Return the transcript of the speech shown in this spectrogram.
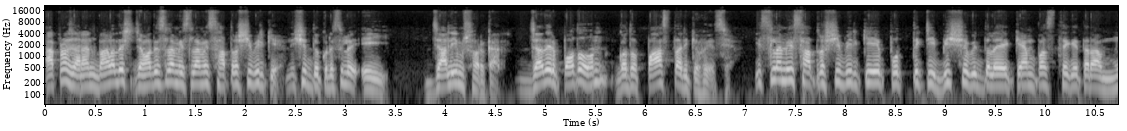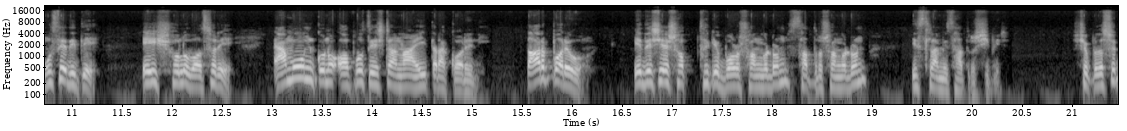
আপনারা জানেন, বাংলাদেশ জামাত ইসলাম ইসলামী ছাত্র শিবিরকে নিষিদ্ধ করেছিল এই জালিম সরকার, যাদের পতন গত পাঁচ তারিখে হয়েছে। ইসলামী ছাত্র শিবিরকে প্রত্যেকটি বিশ্ববিদ্যালয়ে ক্যাম্পাস থেকে তারা মুছে দিতে এই ষোলো বছরে এমন কোনো অপচেষ্টা নাই তারা করেনি। তারপরেও এদেশের সব থেকে বড় সংগঠন ছাত্র সংগঠন ইসলামী ছাত্র শিবির। সুপ্রদর্শক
